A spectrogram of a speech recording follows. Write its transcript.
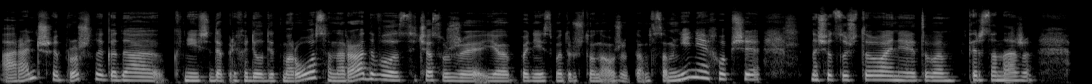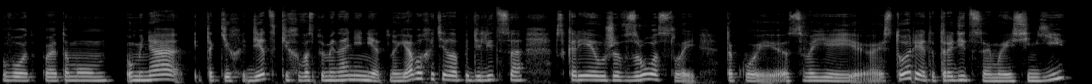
а раньше, прошлые года, к ней всегда приходил Дед Мороз, она радовалась. Сейчас уже я по ней смотрю, что она уже там в сомнениях вообще насчет существования этого персонажа. Вот, поэтому у меня таких детских воспоминаний нет. Но я бы хотела поделиться скорее уже взрослой такой своей э, историей. Это традиция моей семьи.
